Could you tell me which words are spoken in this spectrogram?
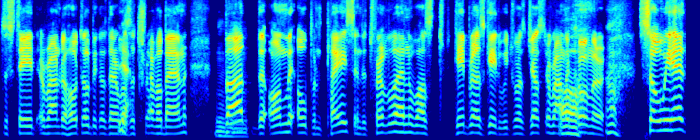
to stay around the hotel because there was Yeah. a travel ban. Mm-hmm. But the only open place in the travel ban was Gabriel's Gate, which was just around Oh, the corner. oh. So we had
